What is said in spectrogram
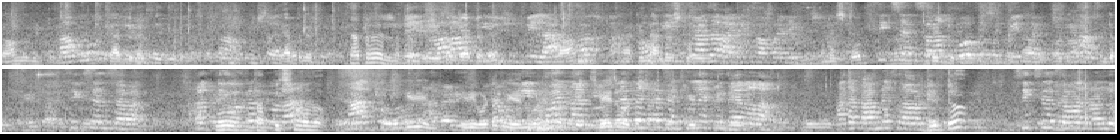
Long bit capital. Capital capital capital long కింద అండర్ స్కోర్ అండర్ స్కోర్ బిట్ ఓకే నాకు ఇది ఇది కొట్టకు ఏం కొట్టు స్పేస్ కొట్టు. అంత కాంప్లెక్స్ రావట్లేదు గెట్ సిక్స్ అండ్ సెవెన్ రెండు.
